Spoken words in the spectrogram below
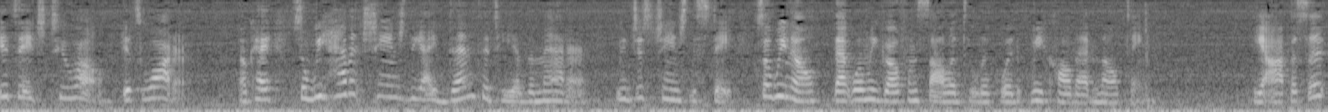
it's H2O, it's water. Okay, so we haven't changed the identity of the matter. We've just changed the state. So we know that when we go from solid to liquid, we call that melting. The opposite,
